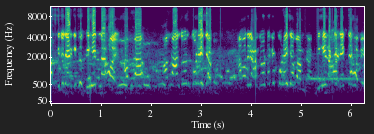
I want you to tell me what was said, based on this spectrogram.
আজকে যদি আর কিছু বিহিত না হয়, আমরা আমরা আন্দোলন করেই যাব। আমাদের আন্দোলনটাকে করেই যাব আমরা। বিহিত আমরা দেখতে হবে।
